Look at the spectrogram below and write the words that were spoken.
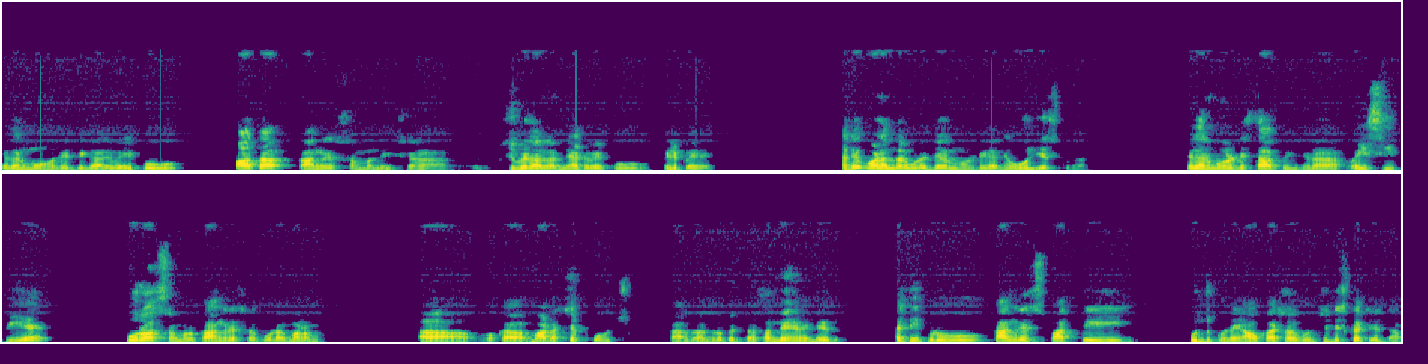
జగన్మోహన్ రెడ్డి గారి వైపు పాత కాంగ్రెస్ సంబంధించిన శిబిరాలన్నీ అటువైపు వెళ్ళిపోయాయి. అంటే వాళ్ళందరూ కూడా జగన్మోహన్ రెడ్డి గారిని ఓన్ చేసుకున్నారు. జగన్మోహన్ రెడ్డి స్థాపించిన వైసీపీయే పూర్వాశ్రమంలో కాంగ్రెస్గా కూడా మనం ఒక మాట చెప్పుకోవచ్చు. అందులో పెద్ద సందేహమే లేదు. అయితే ఇప్పుడు కాంగ్రెస్ పార్టీ పుంజుకునే అవకాశాల గురించి డిస్కస్ చేద్దాం.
